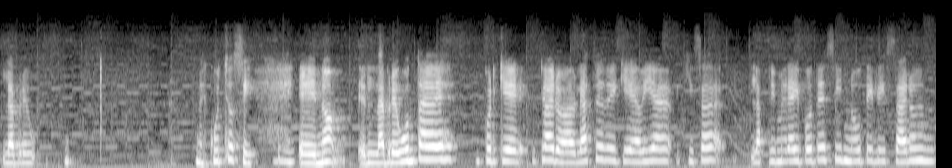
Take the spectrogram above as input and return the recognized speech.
la ¿Me escucho? Sí. no, la pregunta es, porque, claro, hablaste de que había, quizás las primeras hipótesis no utilizaron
